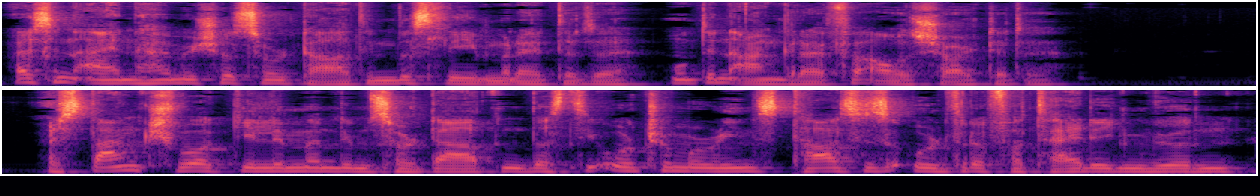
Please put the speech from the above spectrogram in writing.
als ein einheimischer Soldat ihm das Leben rettete und den Angreifer ausschaltete. Als Dank schwor Gilliman dem Soldaten, dass die Ultramarines Tarsis Ultra verteidigen würden,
